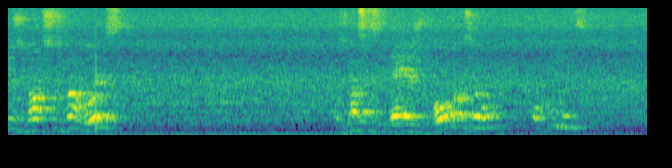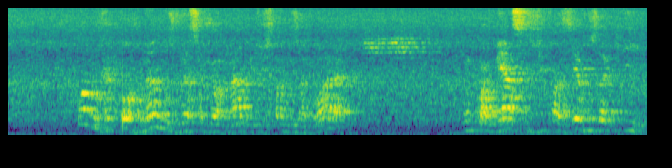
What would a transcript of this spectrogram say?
e os nossos valores, as nossas ideias boas ou, ou ruins. Quando retornamos nessa jornada que estamos agora, com promessas de fazermos aqui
